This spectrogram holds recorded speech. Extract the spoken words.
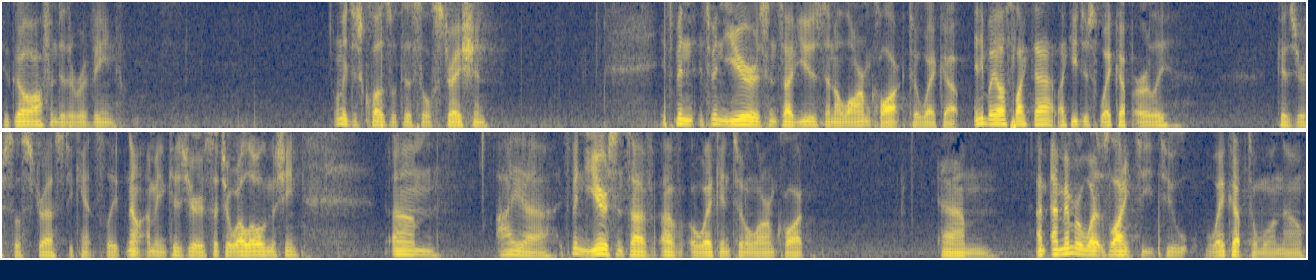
you go off into the ravine. Let me just close with this illustration. It's been, it's been years since I've used an alarm clock to wake up. Anybody else like that? Like you just wake up early because you're so stressed you can't sleep? No, I mean because you're such a well-oiled machine. Um, I, uh, it's been years since I've, I've awakened to an alarm clock. Um, I, I, remember what it was like to, to wake up to one, though.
